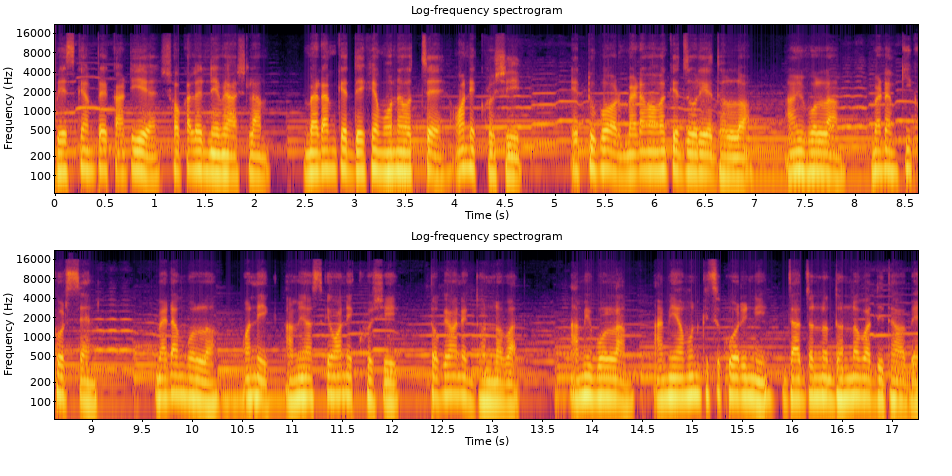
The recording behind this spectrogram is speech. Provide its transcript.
বেস ক্যাম্পে কাটিয়ে সকালে নেমে আসলাম। ম্যাডামকে দেখে মনে হচ্ছে অনেক খুশি। একটু পর ম্যাডাম আমাকে জড়িয়ে ধরলো। আমি বললাম, ম্যাডাম, কি করছেন? ম্যাডাম বলল, অনেক, আমি আজকে অনেক খুশি, তোকে অনেক ধন্যবাদ। আমি বললাম, আমি এমন কিছু করিনি যার জন্য ধন্যবাদ দিতে হবে,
